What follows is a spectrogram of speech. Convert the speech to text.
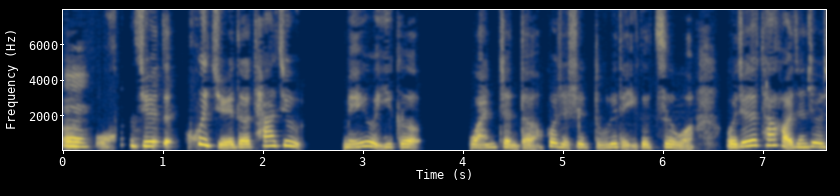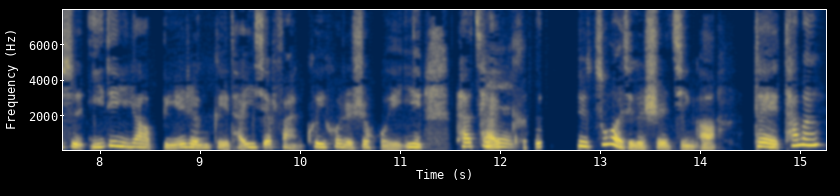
嗯，我会觉得会觉得他就没有一个完整的或者是独立的一个自我。我觉得他好像就是一定要别人给他一些反馈或者是回应，他才可以去做这个事情啊。对他们。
